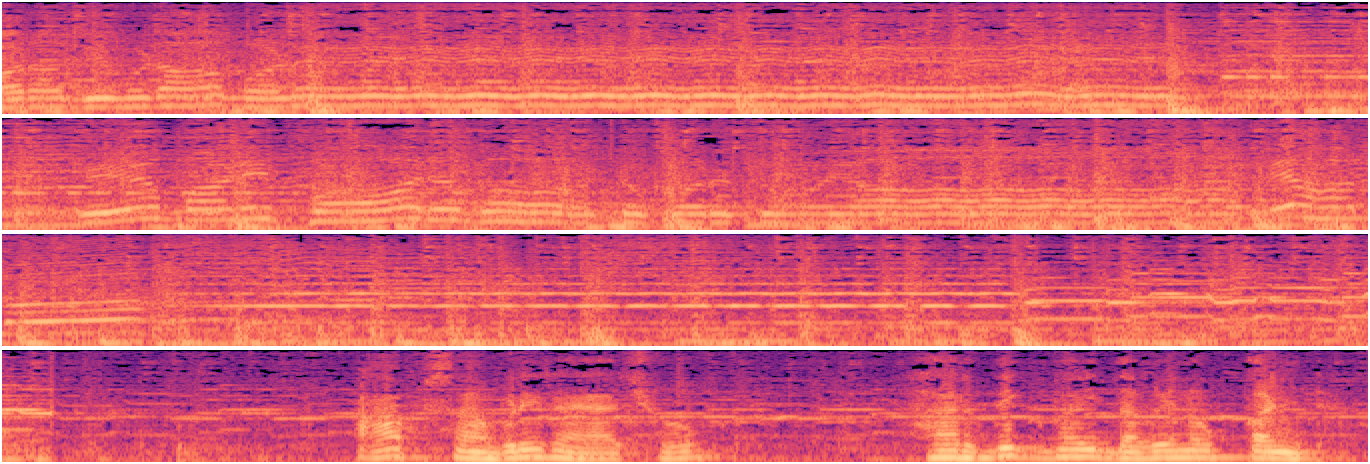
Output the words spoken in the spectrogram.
તારા દીવડા મળે. એ મારી પર ગટ પર જોયા આપ સાંભળી રહ્યા છો હાર્દિકભાઈ દવેનો કંઠ.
